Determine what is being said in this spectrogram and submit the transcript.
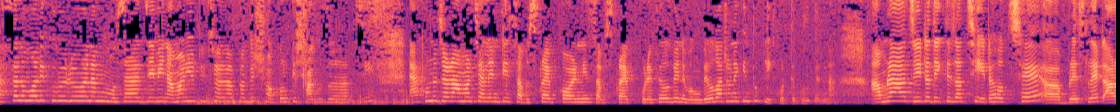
আসসালামু আলাইকুম এভরিওয়ান আমি মুসারাত জেবিন। আমার ইউটিউব চ্যানেল আপনাদের সকলকে স্বাগত জানাচ্ছি। এখনও যারা আমার চ্যানেলটি সাবস্ক্রাইব করেনি সাবস্ক্রাইব করে ফেলবেন এবং বেল বাটনে কিন্তু ক্লিক করতে ভুলবেন না। আমরা আজ যেটা দেখতে যাচ্ছি এটা হচ্ছে ব্রেসলেট আর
